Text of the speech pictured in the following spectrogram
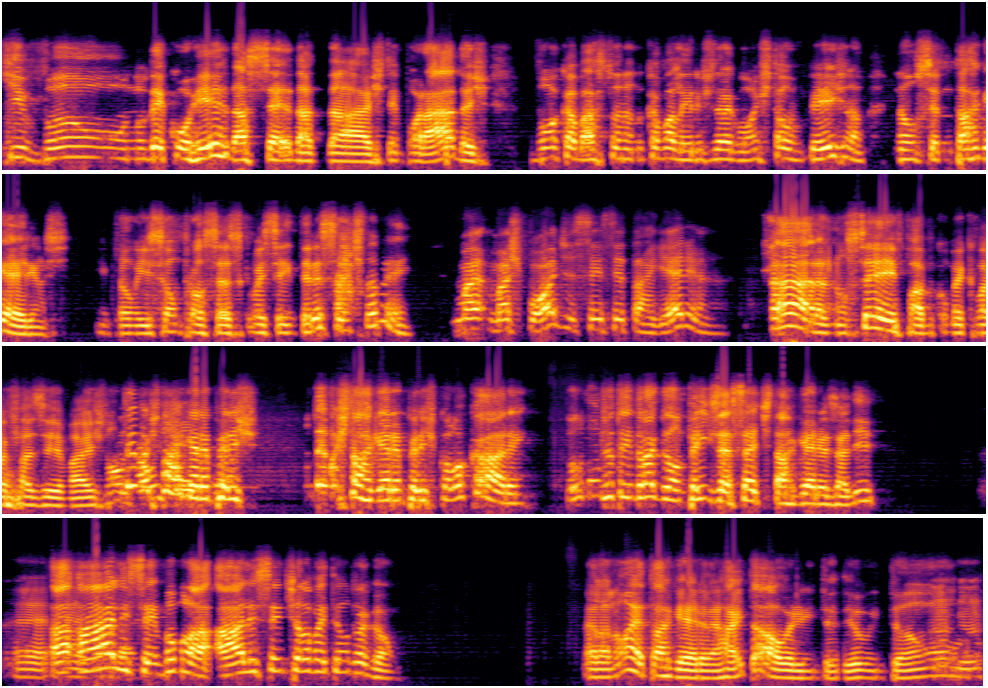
que vão, no decorrer da da- das temporadas, vão acabar se tornando Cavaleiros de Dragões, talvez não, não sendo Targaryens. Então isso é um processo que vai ser interessante também. Mas, mas pode, sem ser Targaryen? Cara, não sei, Fábio, como é que vai fazer, mas não Não tem mais Targaryen pra eles. Não tem mais Targaryen pra eles colocarem. Todo mundo já tem dragão, tem 17 Targaryens ali. É, A, é, a Alicent, vamos lá, a Alicent ela vai ter um dragão. Ela não é Targaryen, é Hightower, entendeu? Então, Uhum.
